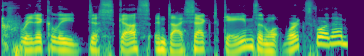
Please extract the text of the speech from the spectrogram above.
critically discuss and dissect games and what works for them.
